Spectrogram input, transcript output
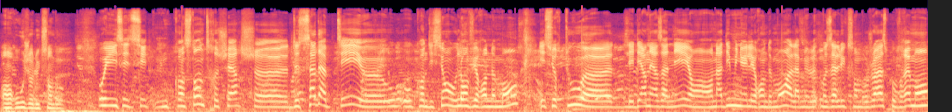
en rouge au Luxembourg. Oui, c'est une constante recherche de s'adapter aux, conditions, à l'environnement. Et surtout, les dernières années, on, on a diminué les rendements à la Mo- Moselle luxembourgeoise pour vraiment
